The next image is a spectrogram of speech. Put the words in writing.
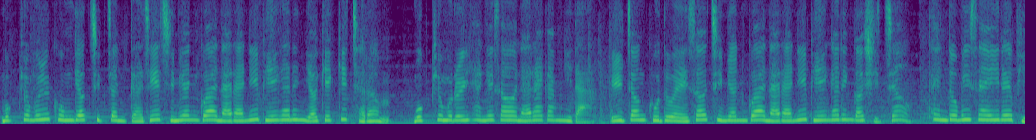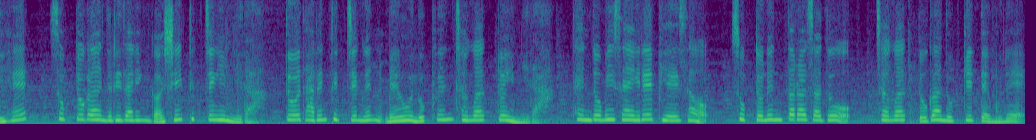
목표물 공격 직전까지 지면과 나란히 비행하는 여객기처럼 목표물을 향해서 날아갑니다. 일정 고도에서 지면과 나란히 비행하는 것이죠. 탄도 미사일에 비해 속도가 느리다는 것이 특징입니다. 또 다른 특징은 매우 높은 정확도입니다. 탄도미사일에 비해서 속도는 떨어져도 정확도가 높기 때문에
